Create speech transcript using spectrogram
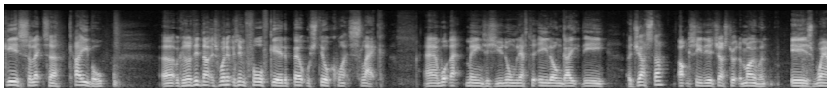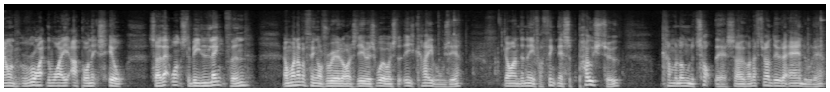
gear selector cable uh, because I did notice when it was in fourth gear the belt was still quite slack and what that means is you normally have to elongate the adjuster. I can see the adjuster at the moment is wound right the way up on its hilt so that wants to be lengthened. And one other thing I've realised here as well is that these cables here go underneath. I think they're supposed to come along the top there. So I'll have to undo the handle there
